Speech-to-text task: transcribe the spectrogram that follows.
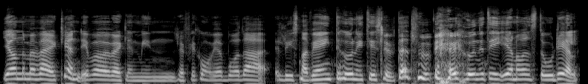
Ja, nej, men verkligen. Det var verkligen min reflektion. Vi har båda lyssnat. Vi har inte hunnit till slutet, men vi har hunnit igenom en stor del.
